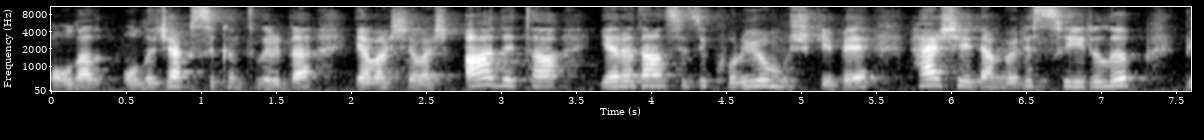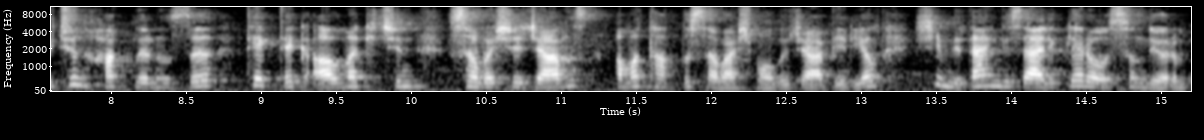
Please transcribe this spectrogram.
ola- olacak sıkıntıları da yavaş yavaş adeta yaradan sizi koruyormuş gibi her şeyden böyle sıyrılıp bütün haklarınızı tek tek almak için savaşacağınız ama tatlı savaşma olacağı bir yıl. Şimdiden güzellikler olsun diyorum.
